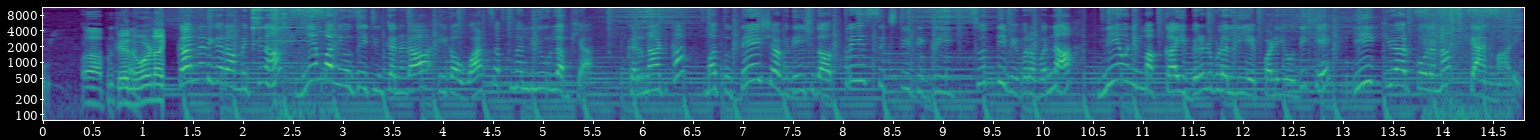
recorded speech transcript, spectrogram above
ಕನ್ನಡಿಗರ ಮೆಚ್ಚಿನ ನಿಮ್ಮ ನ್ಯೂಸ್ ಏಟಿನ್ ಕನ್ನಡ ಈಗ ವಾಟ್ಸ್ಆಪ್ನಲ್ಲಿಯೂ ಲಭ್ಯ. ಕರ್ನಾಟಕ ಮತ್ತು ದೇಶ ವಿದೇಶದ ತ್ರೀ ಸಿಕ್ಸ್ಟಿ ಡಿಗ್ರಿ ಸುದ್ದಿ ವಿವರವನ್ನ ನೀವು ನಿಮ್ಮ ಕೈ ಬೆರಳುಗಳಲ್ಲಿಯೇ ಪಡೆಯೋದಿಕ್ಕೆ ಈ ಕ್ಯೂ ಆರ್ ಕೋಡ್ ಅನ್ನ ಸ್ಕ್ಯಾನ್ ಮಾಡಿ.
